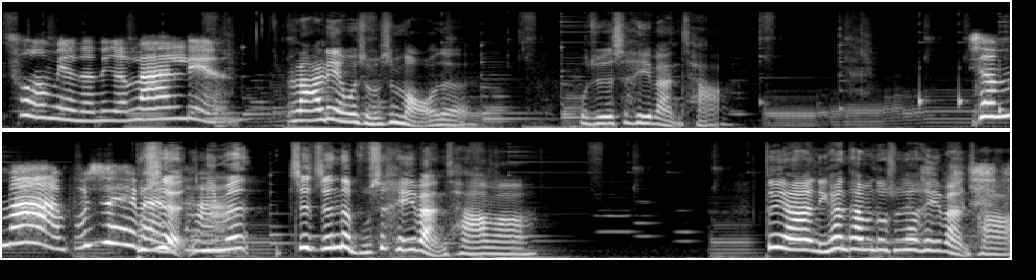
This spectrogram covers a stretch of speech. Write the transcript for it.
侧面的那个拉链。拉链为什么是毛的？我觉得是黑板擦。什么？不是黑板擦？不是你们这真的不是黑板擦吗？对啊，你看他们都说像黑板擦，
